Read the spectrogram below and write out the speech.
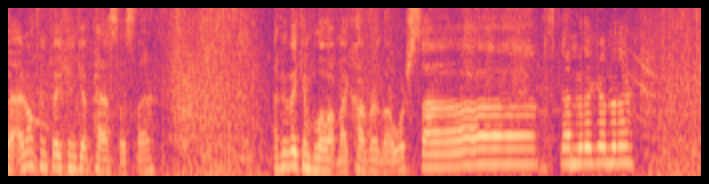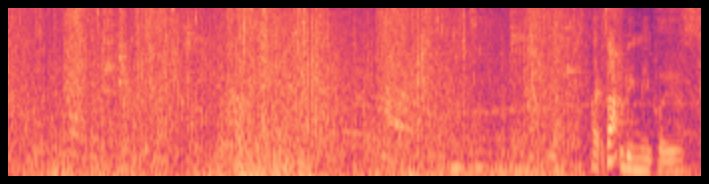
I don't think they can get past us there. I think they can blow up my cover though, which sucks. Get under there, get under there. Alright, stop shooting me, please.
